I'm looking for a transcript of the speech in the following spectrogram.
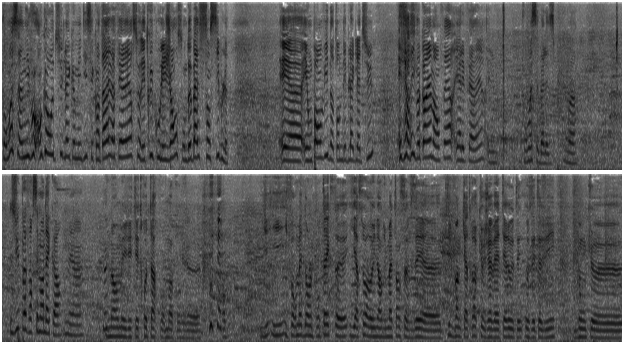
pour moi, c'est un niveau encore au-dessus de la comédie, c'est quand t'arrives à faire rire sur des trucs où les gens sont de base sensibles et, euh, et ont pas envie d'entendre des blagues là-dessus. Et t'arrives quand même à en faire et à les faire rire. Et pour moi, c'est balèze. Voilà. Zu, pas forcément d'accord, mais. euh, Non, mais il était trop tard pour moi pour que je. Il, faut remettre dans le contexte. euh, Hier soir à 1h du matin, ça faisait euh, pile 24 heures que j'avais atterri aux, États-Unis. Donc euh,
